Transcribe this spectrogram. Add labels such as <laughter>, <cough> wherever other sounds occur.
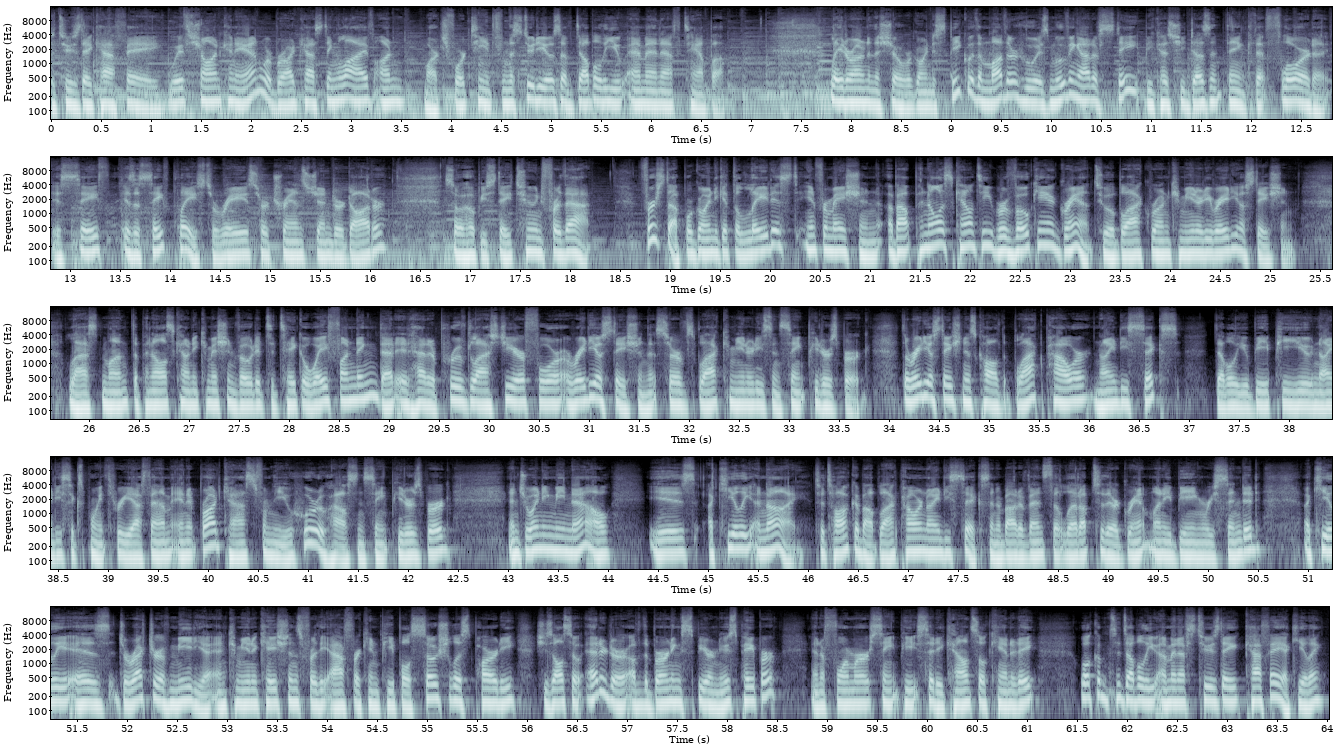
to Tuesday Cafe with Sean Kinane. We're broadcasting live on March 14th from the studios of WMNF Tampa. Later on in the show, we're going to speak with a mother who is moving out of state because she doesn't think that Florida is safe is a safe place to raise her transgender daughter. So I hope you stay tuned for that. First up, we're going to get the latest information about Pinellas County revoking a grant to a black run community radio station. Last month, the Pinellas County Commission voted to take away funding that it had approved last year for a radio station that serves black communities in St. Petersburg. The radio station is called Black Power 96. WBPU 96.3 FM, and it broadcasts from the Uhuru House in St. Petersburg. And joining me now is Akili Anai to talk about Black Power 96 and about events that led up to their grant money being rescinded. Akili is Director of Media and Communications for the African People's Socialist Party. She's also editor of the Burning Spear newspaper and a former St. Pete City Council candidate. Welcome to WMNF's Tuesday Cafe, Akili.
